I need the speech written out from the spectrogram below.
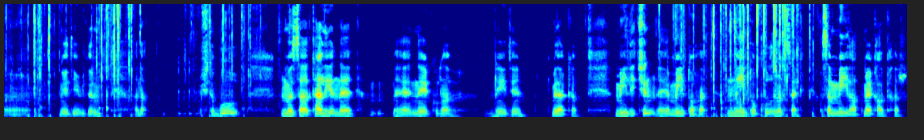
e, ne diyebilirim? Hani işte bu mesela tel yerine e, ne kullan neydi? Bir dakika. Mail için e, mail to ha. Mail to kullanırsak mesela mail atmaya kalkar.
